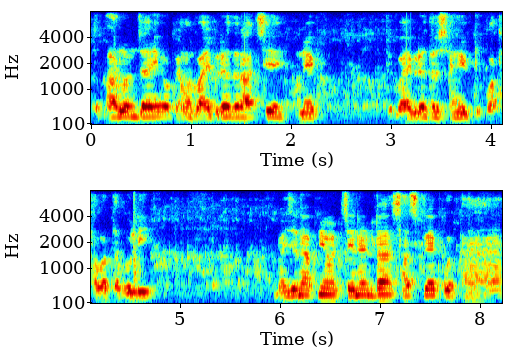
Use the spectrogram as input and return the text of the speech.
তো ভাবলাম যাই হোক, আমার ভাই ব্রাদার আছে অনেক। তো ভাই ব্রাদারের সঙ্গে একটু কথাবার্তা বলি। ভাইজান, আপনি আমার চ্যানেলটা সাবস্ক্রাইব কর হ্যাঁ।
